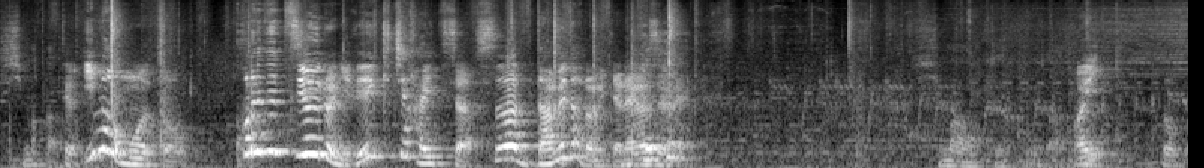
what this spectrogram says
島か今思うとこれで強いのに霊吉入ってたらそれはダメだろみたいになりますよね。島を手札はいどうぞ。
